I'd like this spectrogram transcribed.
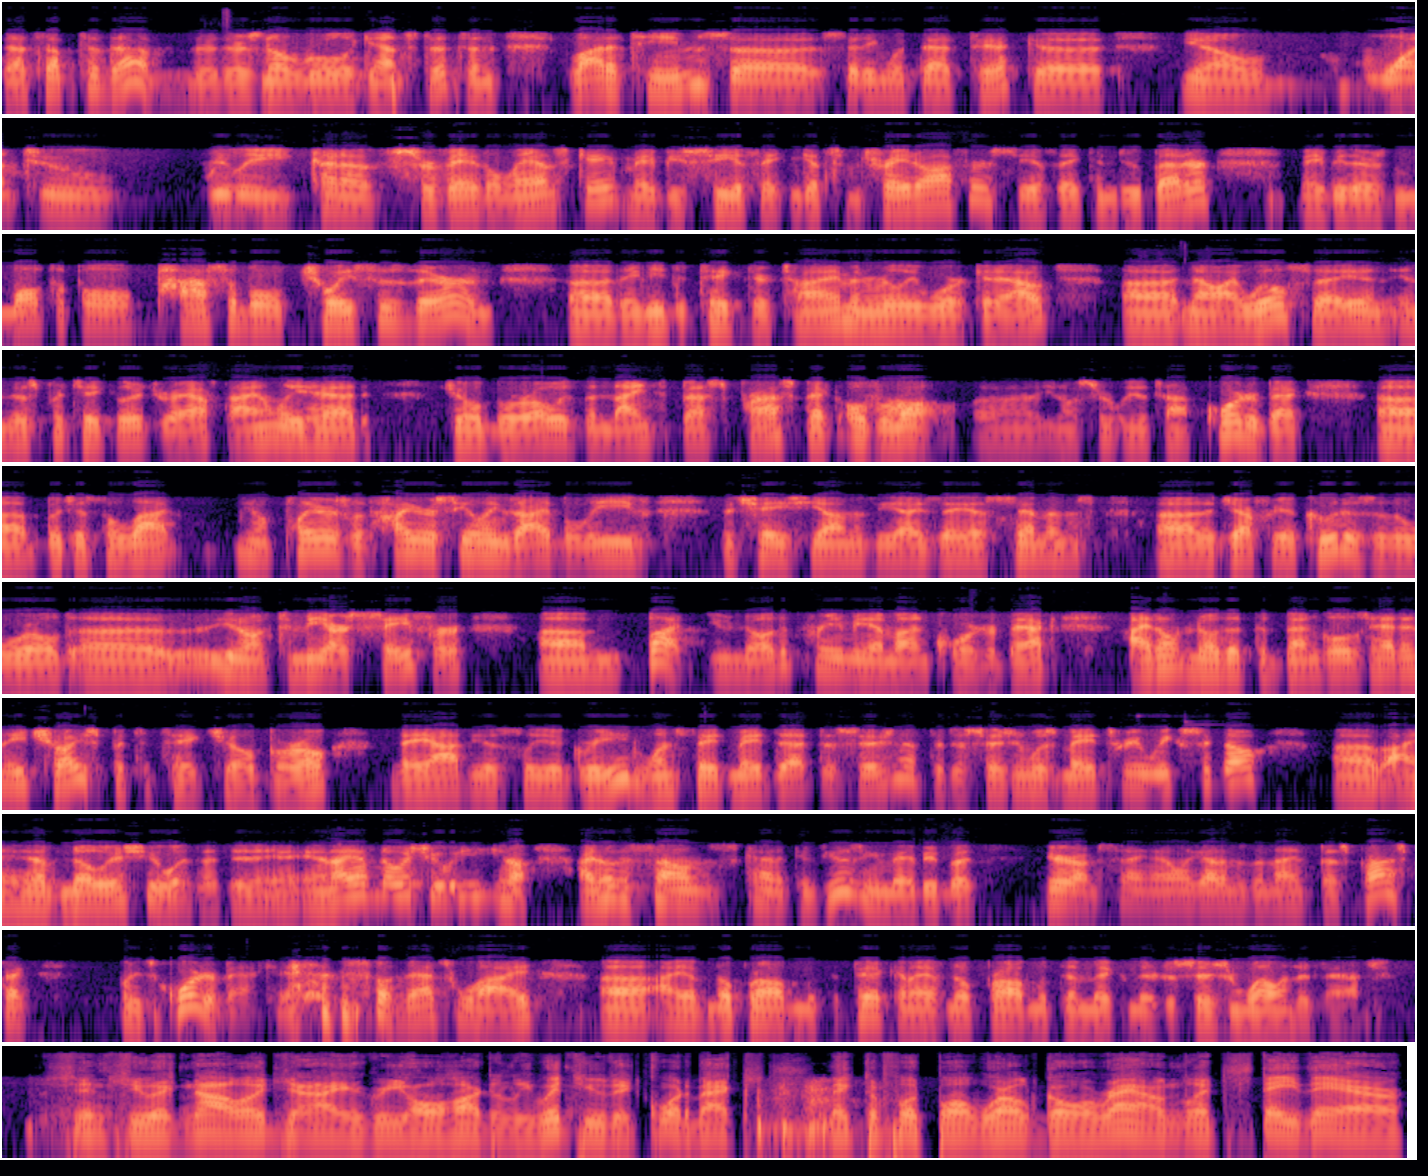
that's up to them. there's no rule against it, and a lot of teams uh, sitting with that pick, uh, you know, want to really kind of survey the landscape, maybe see if they can get some trade offers, see if they can do better. Maybe there's multiple possible choices there, and uh, they need to take their time and really work it out. Uh, now, I will say in, in this particular draft, I only had Joe Burrow as the ninth best prospect overall. Uh, you know, certainly a top quarterback, uh, but just a lot you know players with higher ceilings. I believe the Chase Youngs, the Isaiah Simmons, uh, the Jeffrey Okudahs of the world, uh, you know, to me are safer. Um, but you know the premium on quarterback. I don't know that the Bengals had any choice but to take Joe Burrow. They obviously agreed once they'd made that decision. If the decision was made three weeks ago, uh, I have no issue with it, and I have no issue. You know, I know this sounds kind of confusing, maybe, but here I'm saying I only got him as the ninth best prospect but he's a quarterback. so that's why uh, I have no problem with the pick, and I have no problem with them making their decision well in advance. Since you acknowledge, and I agree wholeheartedly with you, that quarterbacks make the football world go around, let's stay there.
